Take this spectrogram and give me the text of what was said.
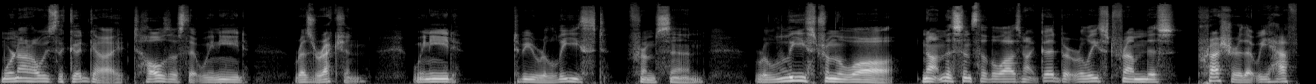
we're not always the good guy tells us that we need resurrection. We need to be released from sin, released from the law, not in the sense that the law is not good, but released from this pressure that we have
